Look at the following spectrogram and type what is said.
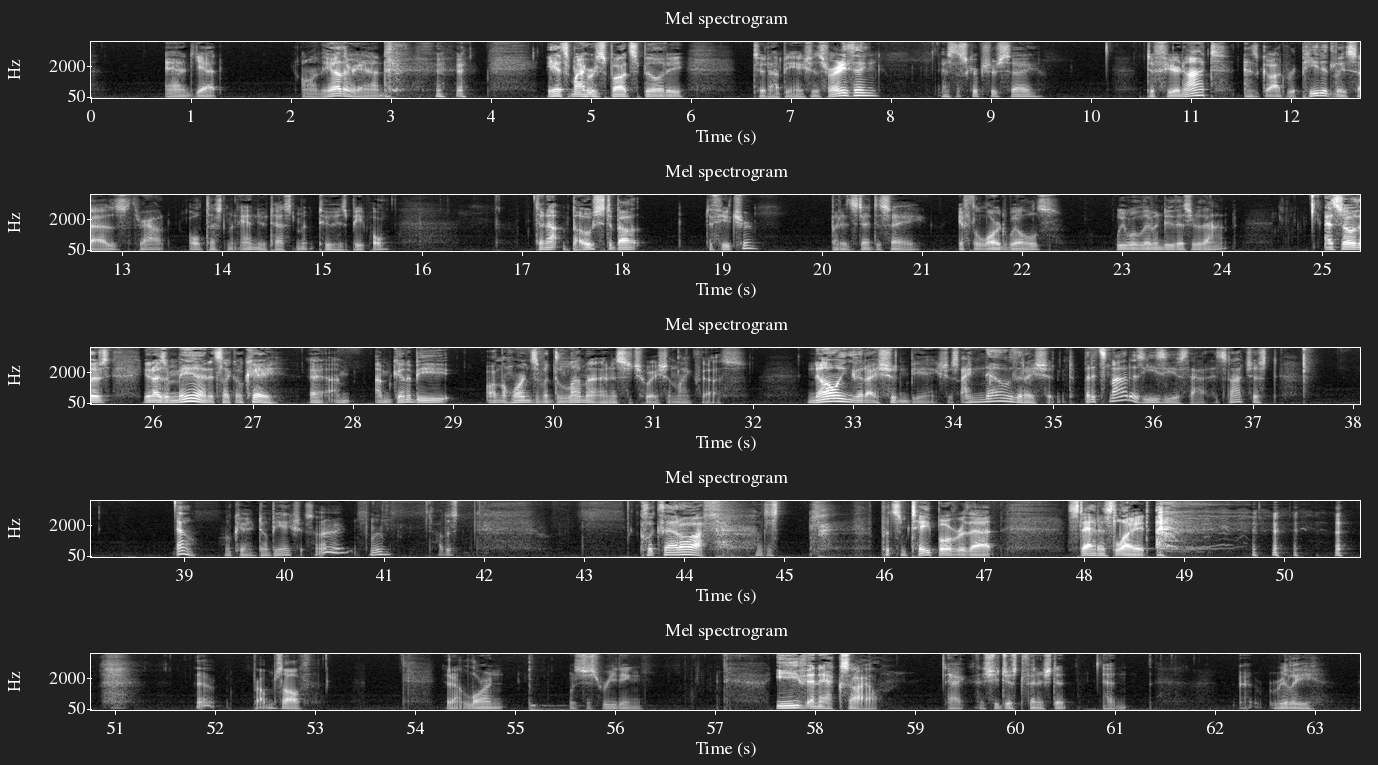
and yet, on the other hand, it's my responsibility to not be anxious for anything, as the scriptures say, to fear not, as God repeatedly says throughout Old Testament and New Testament to his people, to not boast about the future, but instead to say, if the Lord wills, we will live and do this or that. And so there's, you know, as a man, it's like, okay, uh, I'm I'm going to be on the horns of a dilemma in a situation like this, knowing that I shouldn't be anxious. I know that I shouldn't, but it's not as easy as that. It's not just, oh, okay, don't be anxious. All right, I'll just click that off. I'll just put some tape over that status light. yeah, problem solved. You know, Lauren was just reading Eve in Exile. She just finished it and really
